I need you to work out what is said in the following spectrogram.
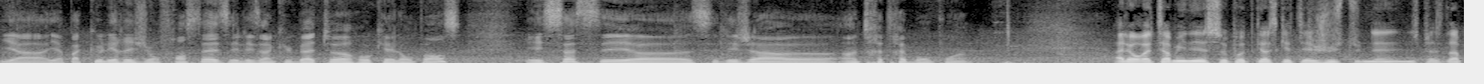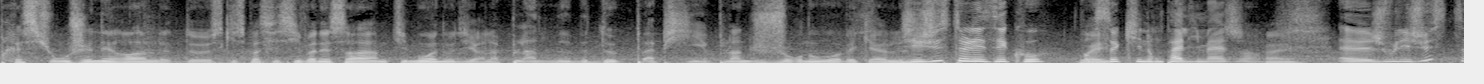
Il n'y a, pas que les régions françaises et les incubateurs auxquels on pense. Et ça, c'est euh, déjà euh, un très très bon point. Allez, on va terminer ce podcast qui était juste une, une espèce d'impression générale de ce qui se passe ici. Vanessa a un petit mot à nous dire. Elle a plein de, de papiers, plein de journaux avec elle. J'ai juste les échos pour Oui. ceux qui n'ont pas l'image. Ouais. Euh, je voulais juste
